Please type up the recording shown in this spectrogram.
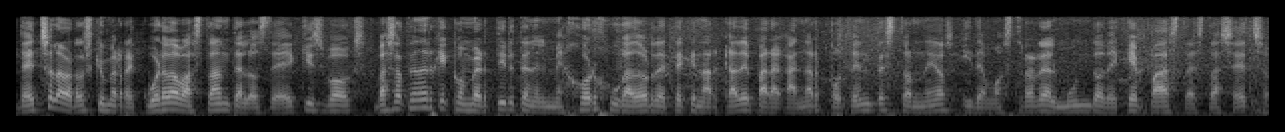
de hecho la verdad es que me recuerda bastante a los de Xbox, vas a tener que convertirte en el mejor jugador de Tekken arcade para ganar potentes torneos y demostrarle al mundo de qué pasta estás hecho.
